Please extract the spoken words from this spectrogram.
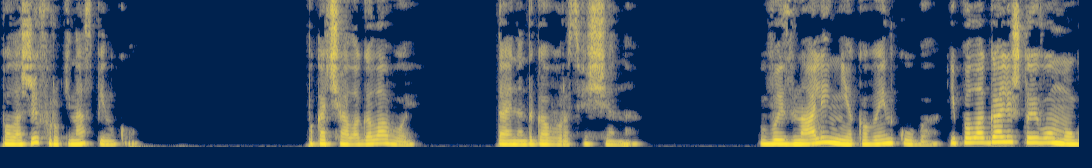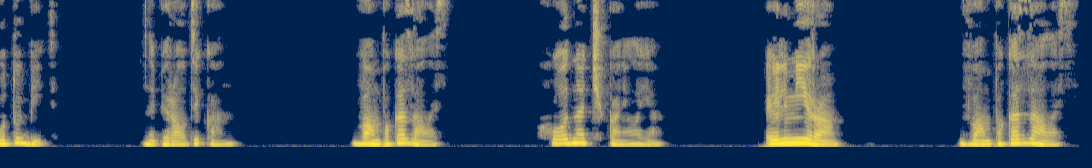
положив руки на спинку. Покачала головой. Тайна договора священна. Вы знали некого инкуба и полагали, что его могут убить. Напирал декан. Вам показалось. Холодно отчеканила я. Эльмира! Вам показалось.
